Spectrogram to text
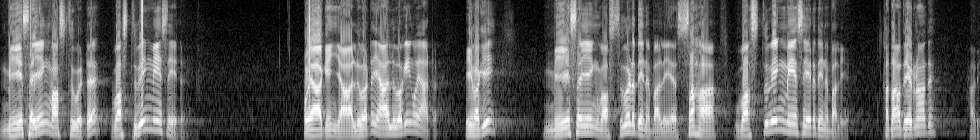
මේසයෙන් වස්තුවට වස්තුවෙන් මේසයට. ඔයාගෙන් යාළුවට යාළුවගෙන් ඔයාට. ඒ වගේ මේසයෙන් වස්තුවට දෙන බලය සහ වස්තුවෙන් මේසයට දෙන බලය. කතාව තේරුණාද? හරි.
